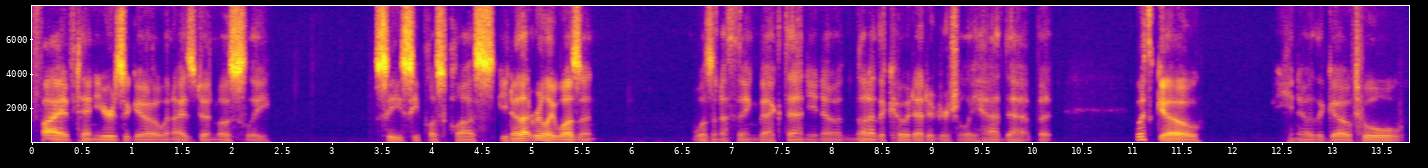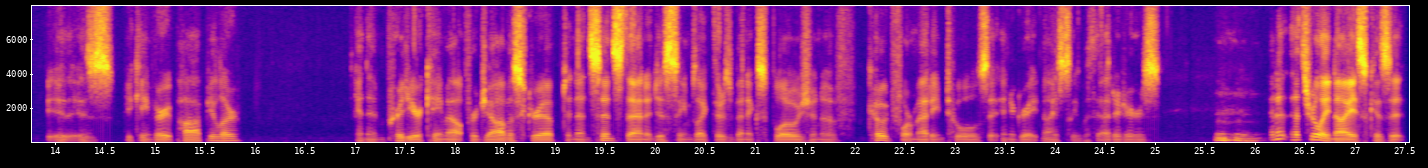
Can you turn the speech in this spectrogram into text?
five, ten years ago when I was doing mostly C, C++, you know, that really wasn't wasn't a thing back then. You know, none of the code editors really had that. But with Go, you know, the Go tool is, is became very popular and then Prettier came out for JavaScript, and then since then it just seems like there's been explosion of code formatting tools that integrate nicely with editors, mm-hmm. and it, that's really nice because it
